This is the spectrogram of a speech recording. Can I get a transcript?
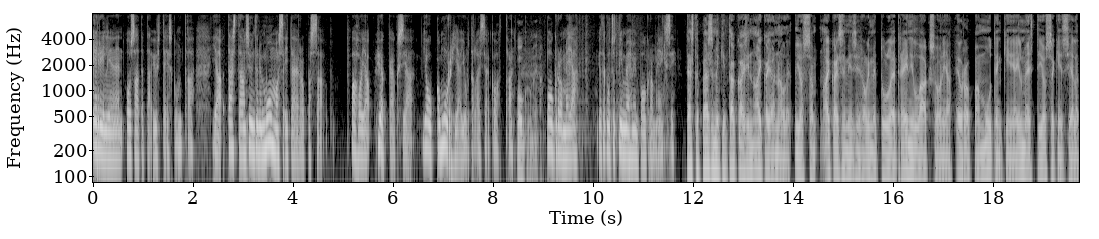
erillinen osa tätä yhteiskuntaa. Ja tästä on syntynyt muun muassa Itä-Euroopassa pahoja hyökkäyksiä, joukko murhia juutalaisia kohtaan. Pogromeja. Pogromeja, jota kutsuttiin myöhemmin pogromeiksi. Tästä pääsemmekin takaisin aikajannalle, jossa aikaisemmin siis olimme tulleet Reinillaaksoon ja Eurooppaan muutenkin. Ja ilmeisesti jossakin siellä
